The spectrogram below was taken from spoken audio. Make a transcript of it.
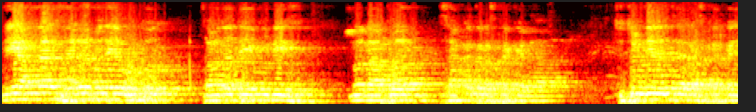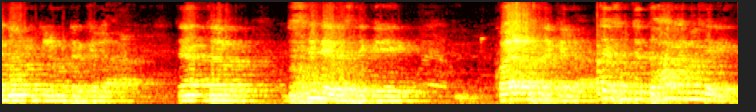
मी आमदार झाल्यामध्ये होतो. चौदा ते एकोणीस. मग आपण साखर रस्ता केला. चिचोडीचा रस्ता काही दोन किलोमीटर केला. त्यानंतर दुसरे काही रस्ते केले. कळा रस्ता केला. माझ्या समजा दहा कर्मचारी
